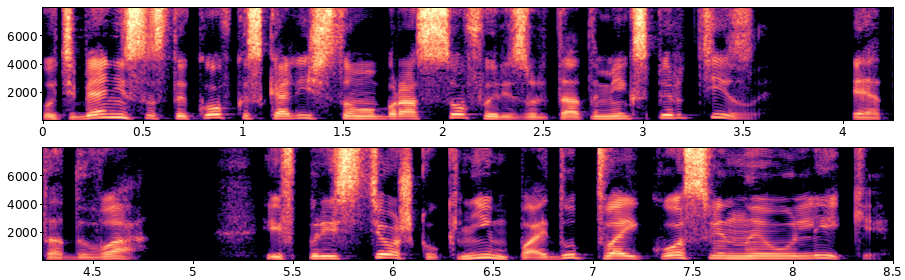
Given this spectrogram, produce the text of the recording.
У тебя несостыковка с количеством образцов и результатами экспертизы. Это два. И в пристежку к ним пойдут твои косвенные улики.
